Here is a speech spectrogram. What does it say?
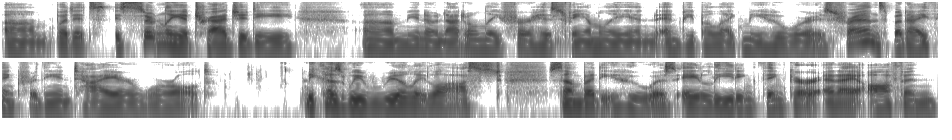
Um, but it's it's certainly a tragedy um, you know not only for his family and and people like me who were his friends but I think for the entire world. Because we really lost somebody who was a leading thinker and I often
